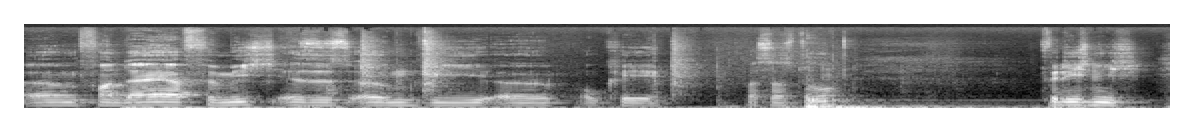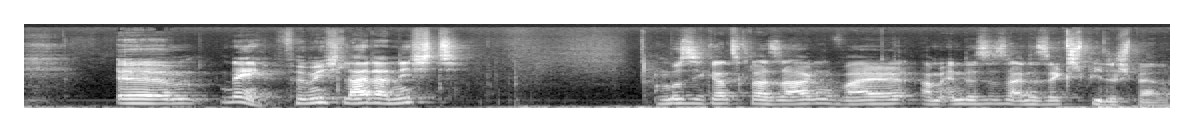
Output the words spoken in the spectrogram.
Ähm, von daher, für mich ist es irgendwie äh, okay. Was hast du? Für dich nicht. Ähm, nee, für mich leider nicht. Muss ich ganz klar sagen, weil am Ende ist es eine Sechs-Spiele-Sperre.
